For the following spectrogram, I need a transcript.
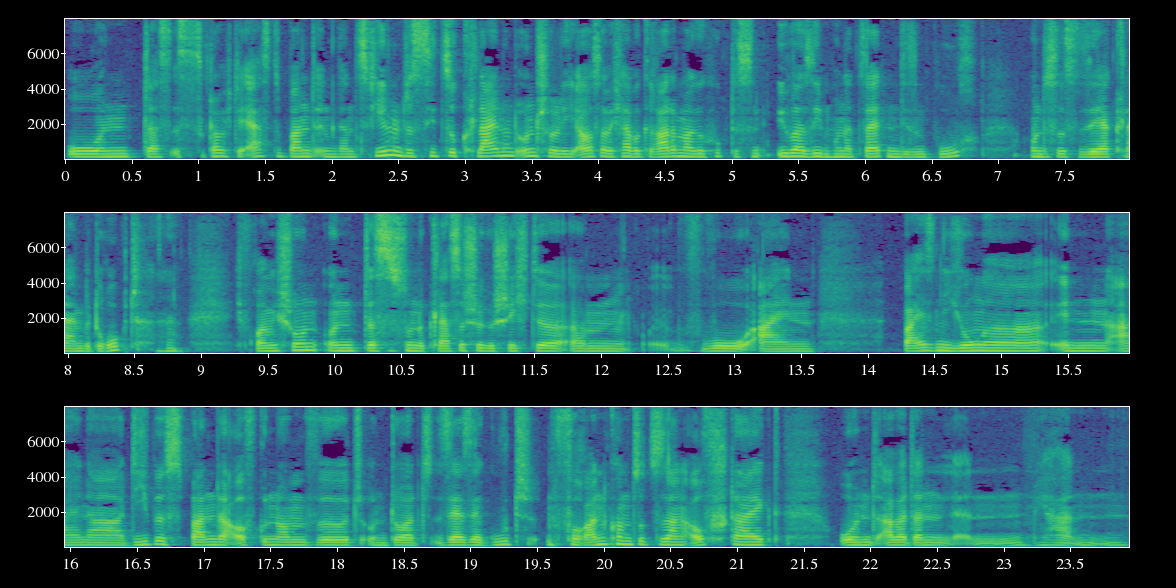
Und das ist, glaube ich, der erste Band in ganz vielen. Und es sieht so klein und unschuldig aus, aber ich habe gerade mal geguckt, es sind über 700 Seiten in diesem Buch. Und es ist sehr klein bedruckt. Ich freue mich schon. Und das ist so eine klassische Geschichte, ähm, wo ein Waisenjunge in einer Diebesbande aufgenommen wird und dort sehr, sehr gut vorankommt, sozusagen aufsteigt und aber dann äh, ja, einen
